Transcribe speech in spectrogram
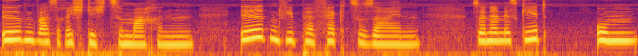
irgendwas richtig zu machen, irgendwie perfekt zu sein, sondern es geht um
